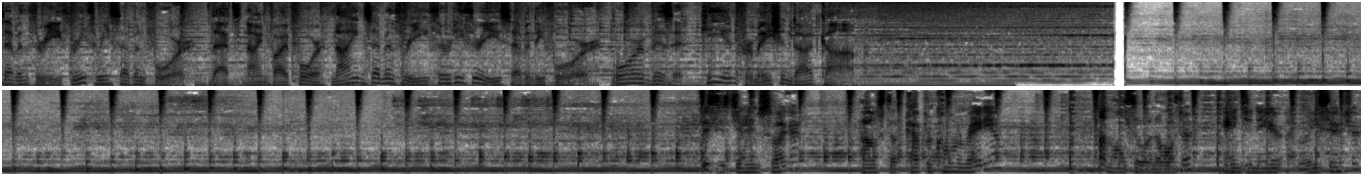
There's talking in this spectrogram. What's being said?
973 3374. That's 954 973 3374. Or visit keyinformation.com. This is James Swagger, host of Capricorn Radio. I'm also an author, engineer, and researcher.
